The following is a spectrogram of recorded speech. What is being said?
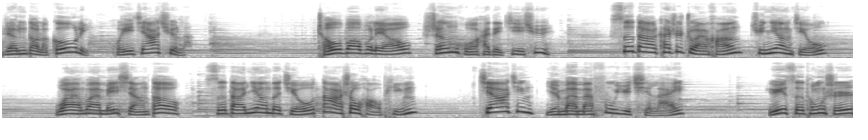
扔到了沟里，回家去了。仇报不了，生活还得继续。四大开始转行去酿酒。万万没想到，四大酿的酒大受好评，家境也慢慢富裕起来。与此同时，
